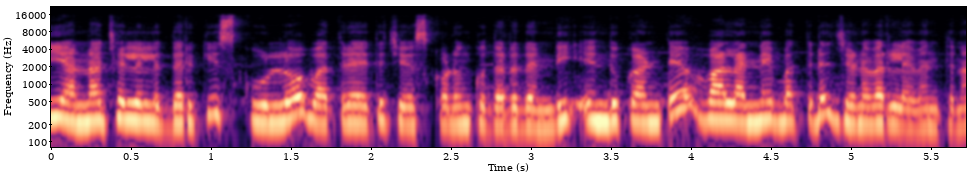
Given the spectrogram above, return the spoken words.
ఈ అన్నా చెల్లెలిద్దరికీ స్కూల్లో బర్త్డే అయితే చేసుకోవడం కుదరదండి. ఎందుకంటే వాళ్ళ అన్నయ్య బర్త్డే జనవరి లెవెన్త్న.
